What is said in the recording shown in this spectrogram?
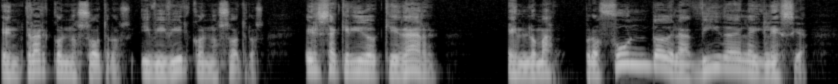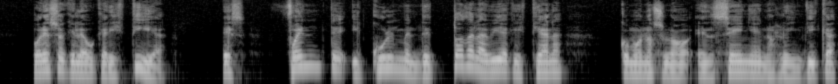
entrar con nosotros y vivir con nosotros. Él se ha querido quedar en lo más profundo de la vida de la iglesia. Por eso que la Eucaristía es fuente y culmen de toda la vida cristiana, como nos lo enseña y nos lo indica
